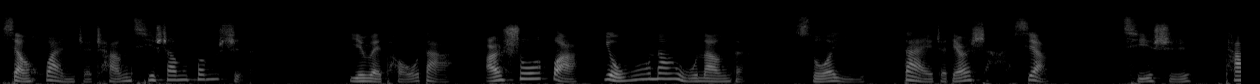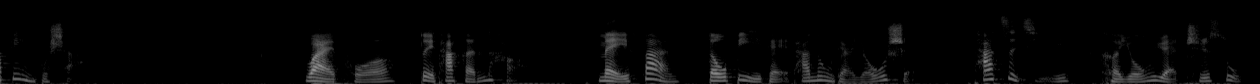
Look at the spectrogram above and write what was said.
像患着长期伤风似的。因为头大而说话。又呜囔呜囔的，所以带着点傻相。其实他并不傻。外婆对他很好，每饭都必给他弄点油水，他自己可永远吃素。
